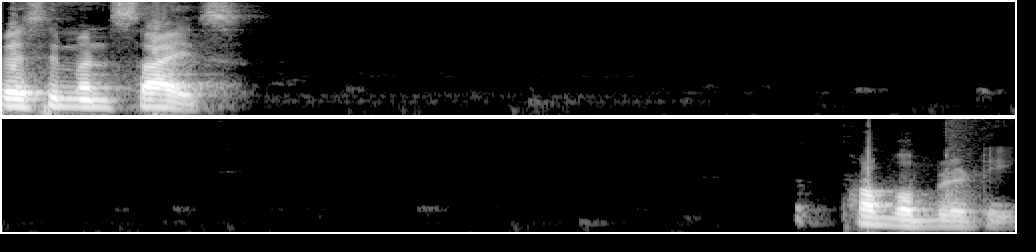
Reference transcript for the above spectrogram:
specimen size. probability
